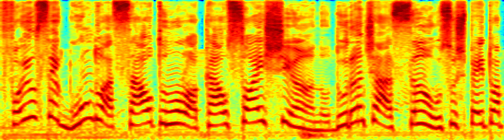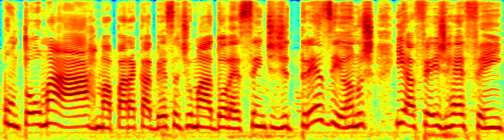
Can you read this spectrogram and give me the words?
Foi o segundo assalto no local só este ano. Durante a ação, o suspeito apontou uma arma para a cabeça de uma adolescente de 13 anos e a fez refém.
